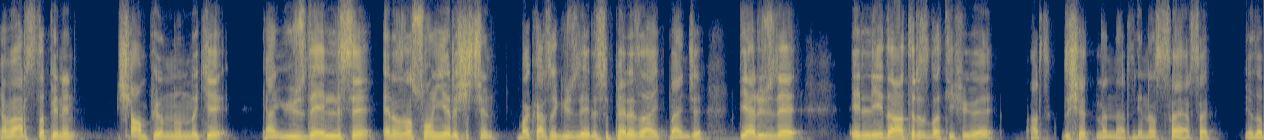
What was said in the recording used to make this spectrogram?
Ya Verstappen'in şampiyonluğundaki yani %50'si en azından son yarış için bakarsak %50'si Perez ait bence. Diğer %50'yi dağıtırız Latifi ve artık dış etmenler diye nasıl sayarsak ya da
